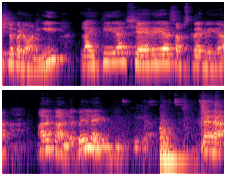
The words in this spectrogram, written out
ഇഷ്ടപ്പെടുവാണെങ്കിൽ ലൈക്ക് ചെയ്യുക ഷെയർ ചെയ്യുക സബ്സ്ക്രൈബ് ചെയ്യുക. മറക്കാണ്ട് ബെല്ലൈക്കൺ ക്ലിക്ക് ചെയ്യുക. തരാം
